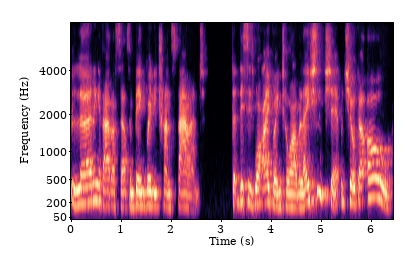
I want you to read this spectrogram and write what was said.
learning about ourselves and being really transparent that this is what I bring to our relationship, and she'll go, oh.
